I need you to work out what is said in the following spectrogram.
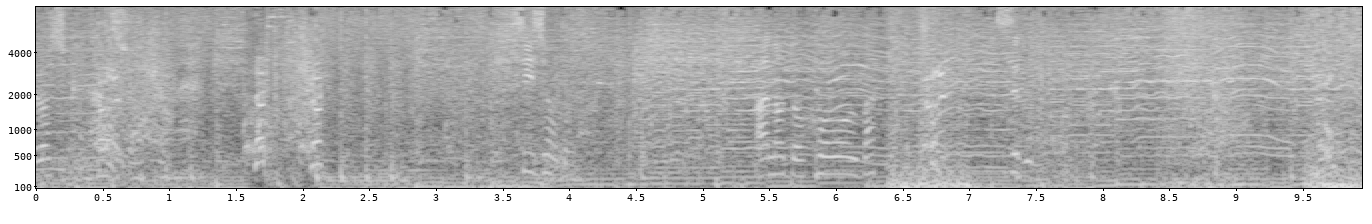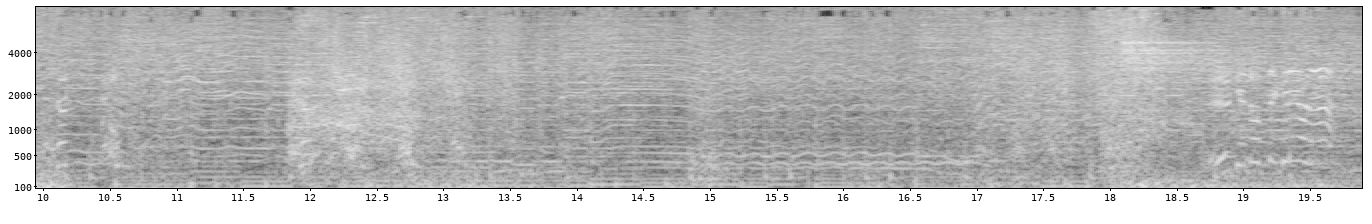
よろし。くない状況ねではあの土砲を奪ったすぐに受け取ってくれよな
